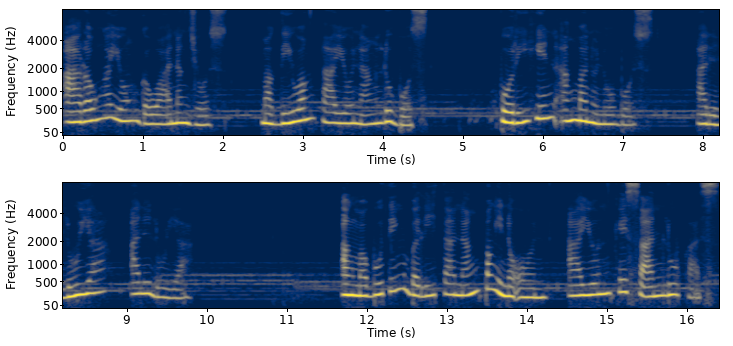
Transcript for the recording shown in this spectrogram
Araw ngayong gawa ng Diyos, magdiwang tayo ng lubos. Purihin ang manunubos. Aleluya, Aleluya. Ang mabuting balita ng Panginoon ayon kay San Lucas.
